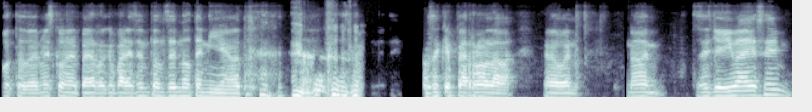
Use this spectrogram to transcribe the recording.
O te duermes con el perro, que parece entonces no tenía. No sé qué perro hablaba, pero bueno. No, entonces yo iba a ese,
